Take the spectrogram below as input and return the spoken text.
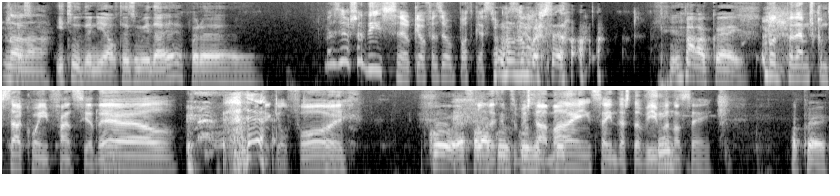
Não, não, não. E tu, Daniel, tens uma ideia para. Mas eu já disse, eu quero fazer o um podcast do Marcelo. Do Marcelo. ah, ok. podemos começar com a infância dele, o que é que ele foi. Com, a falar com, com, com a mãe, se ainda está viva, Sim. não sei. Ok,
